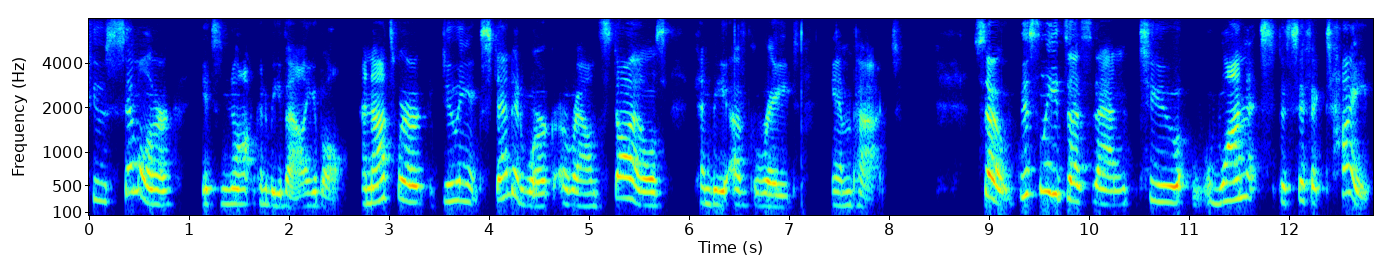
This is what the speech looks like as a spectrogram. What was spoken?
too similar, it's not going to be valuable. And that's where doing extended work around styles can be of great impact. So this leads us then to one specific type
